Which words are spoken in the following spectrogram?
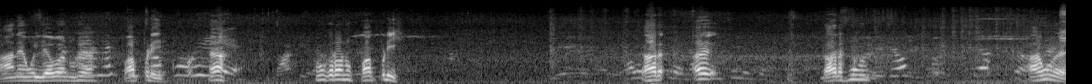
આને હું લેવાનું છે પાપડી. હા? શું કરવાનું? પાપડી. તારે, એ, તારે શું? આ શું હે?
